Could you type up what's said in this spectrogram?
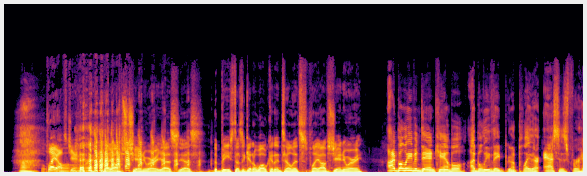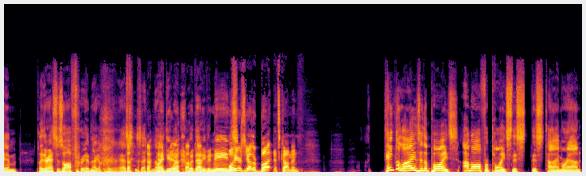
Playoffs, oh. January. Playoffs January. Yes, yes. The beast doesn't get awoken until it's playoffs January. I believe in Dan Campbell. I believe they're going to play their asses for him, play their asses off for him. They're not going to play their asses. I have no idea what, what that even means. well, here's the other butt that's coming. Take the Lions and the points. I'm all for points this this time around.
